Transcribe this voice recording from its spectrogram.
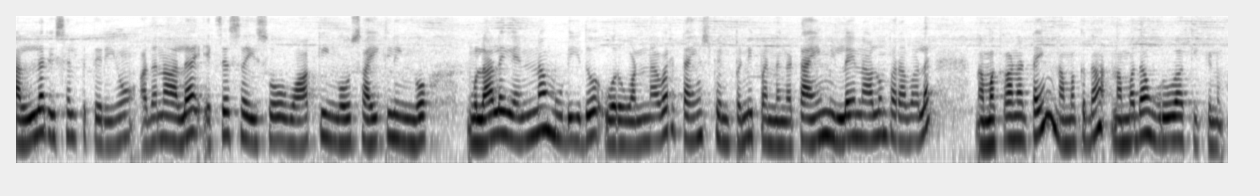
நல்ல ரிசல்ட் தெரியும். அதனால் எக்ஸசைஸோ வாக்கிங்கோ சைக்கிளிங்கோ உங்களால் என்ன முடியுதோ ஒரு ஒன் ஹவர் டைம் ஸ்பெண்ட் பண்ணி பண்ணுங்கள் டைம் இல்லைனாலும் பரவாயில்ல. நமக்கான டைம் நமக்கு தான் நம்ம தான் உருவாக்கிக்கணும்.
